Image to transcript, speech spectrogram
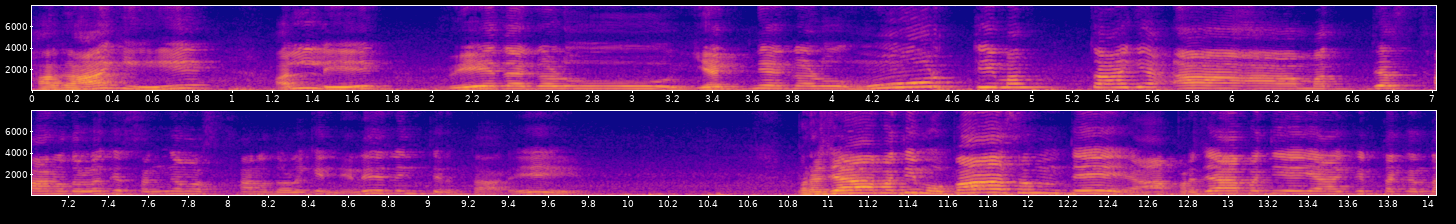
ಹಾಗಾಗಿ ಅಲ್ಲಿ ವೇದಗಳು, ಯಜ್ಞಗಳು ಮೂರ್ತಿಮಂತಾಗಿ ಆ ಮಧ್ಯಸ್ಥಾನದೊಳಗೆ ಸಂಗಮ ಸ್ಥಾನದೊಳಗೆ ನೆಲೆ ನಿಂತಿರ್ತಾರೆ. ಪ್ರಜಾಪತಿ ಉಪಾಸಂತೆ. ಆ ಪ್ರಜಾಪತಿಯಾಗಿರ್ತಕ್ಕಂಥ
